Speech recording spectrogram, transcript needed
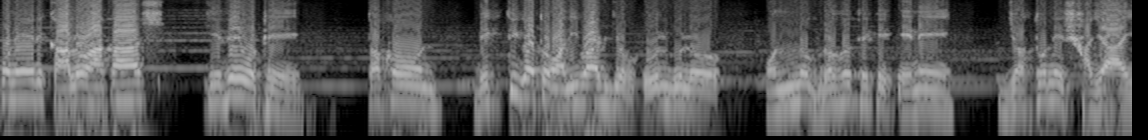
কোণের কালো আকাশ কেঁদে ওঠে, তখন ব্যক্তিগত অনিবার্য ভুলগুলো অন্য গ্রহ থেকে এনে যতনে সাজাই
